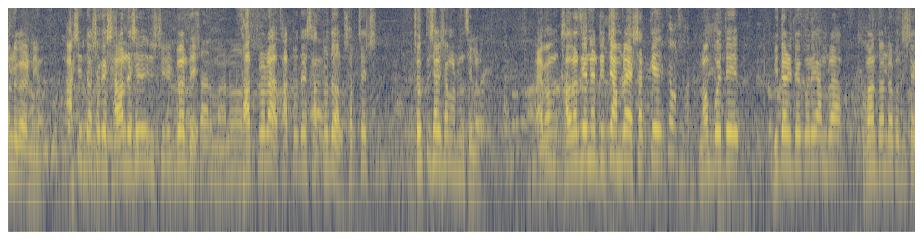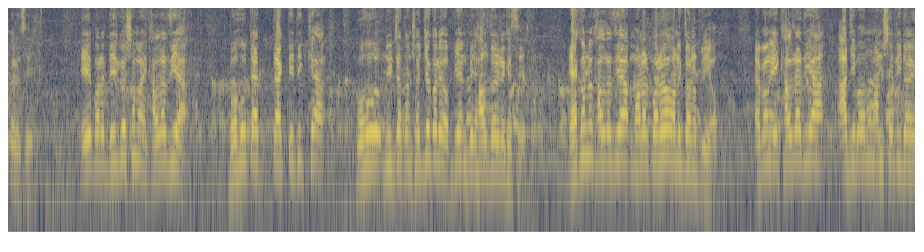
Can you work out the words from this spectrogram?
অনুকরণীয়। আশির দশকে সারা দেশের ইনস্টিটিউটগুলোতে ছাত্ররা ছাত্রদের ছাত্রদল সবচেয়ে শক্তিশালী সংগঠন ছিল। এবং খালেদা নেতৃত্বে আমরা এরশাদকে নব্বইতে বিতাড়িত করে আমরা গণতন্ত্র প্রতিষ্ঠা করেছি। এরপরে দীর্ঘ সময় খালেদা জিয়া বহু ত্যাগ তিতিক্ষা, বহু নির্যাতন সহ্য করেও বিএনপির হাল ধরে রেখেছে। এখনও খালেদা জিয়া মরার পরেও অনেক জনপ্রিয় এবং এই খালেদা জিয়া আজীবন মানুষের হৃদয়ে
